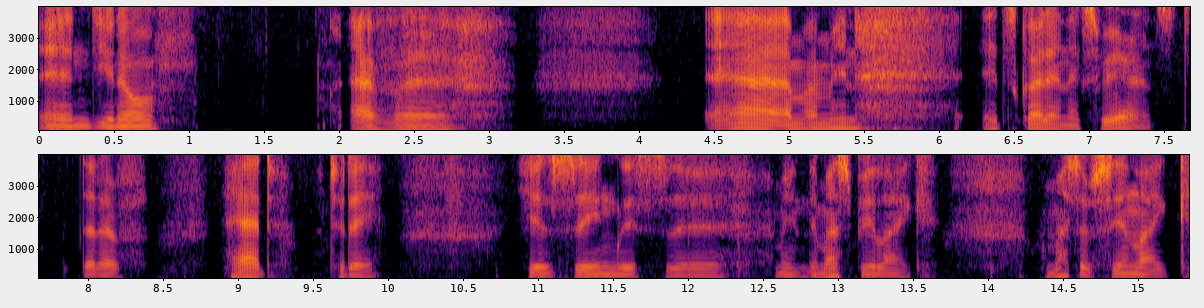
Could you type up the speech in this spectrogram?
And you know, I've uh, yeah, I mean, it's quite an experience that I've had today. Just seeing this, uh, I mean, there must be like I must have seen like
